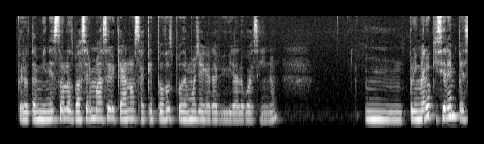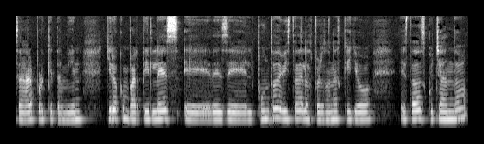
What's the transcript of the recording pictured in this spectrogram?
pero también esto los va a hacer más cercanos a que todos podemos llegar a vivir algo así, ¿no? Mm, primero quisiera empezar porque también quiero compartirles eh, desde el punto de vista de las personas que yo he estado escuchando,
